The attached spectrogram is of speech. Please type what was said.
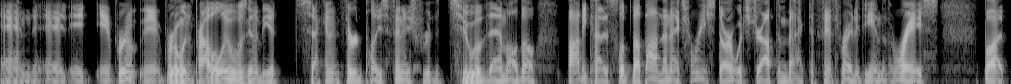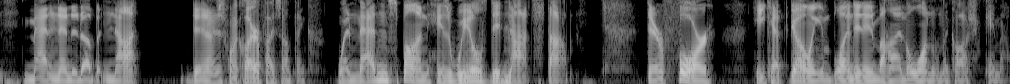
and it it it, ru- it ruined probably what was going to be a second and third place finish for the two of them. Although Bobby kind of slipped up on the next restart, which dropped him back to fifth right at the end of the race. But Madden ended up not. And I just want to clarify something. When Madden spun, his wheels did not stop. Therefore, he kept going and blended in behind the one when the caution came out.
